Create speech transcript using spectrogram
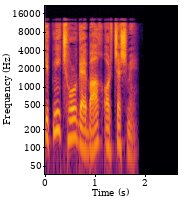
کتنی چھوڑ گئے باغ اور چشمے۔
